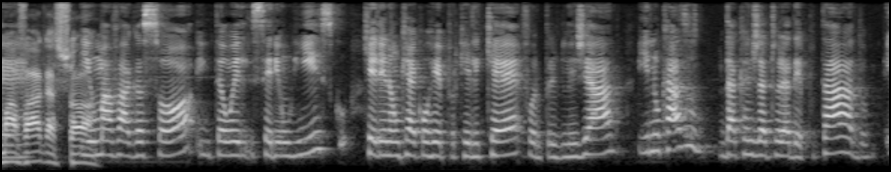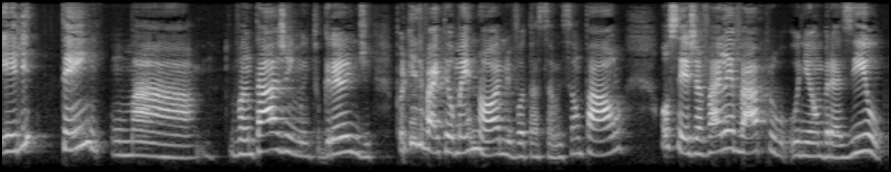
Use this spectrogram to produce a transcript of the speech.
Uma é, vaga só. E uma vaga só, então ele seria um risco que ele não quer correr porque ele quer, for privilegiado. E no caso da candidatura a deputado, ele tem uma vantagem muito grande, porque ele vai ter uma enorme votação em São Paulo, ou seja, vai levar para o União Brasil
